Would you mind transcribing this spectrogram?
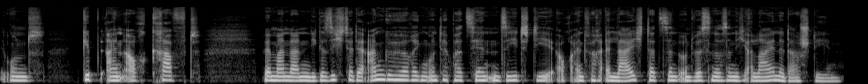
und gibt einen auch Kraft, wenn man dann die Gesichter der Angehörigen und der Patienten sieht, die auch einfach erleichtert sind und wissen, dass sie nicht alleine da stehen.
